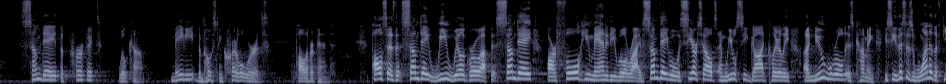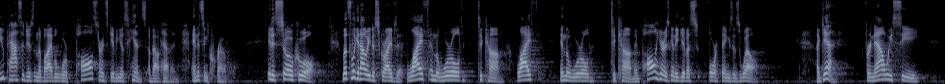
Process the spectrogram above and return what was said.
Someday the perfect will come. Maybe the most incredible words Paul ever penned. Paul says that someday we will grow up, that someday our full humanity will arrive. Someday we will see ourselves and we will see God clearly. A new world is coming. You see, this is one of the few passages in the Bible where Paul starts giving us hints about heaven, and it's incredible. It is so cool. Let's look at how he describes it life in the world to come life in the world to come. And Paul here is going to give us four things as well. Again, for now we see,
